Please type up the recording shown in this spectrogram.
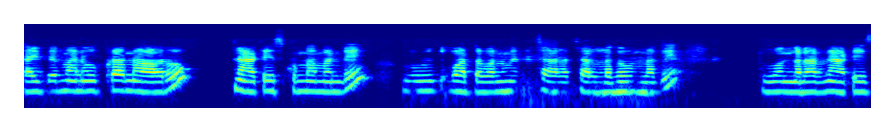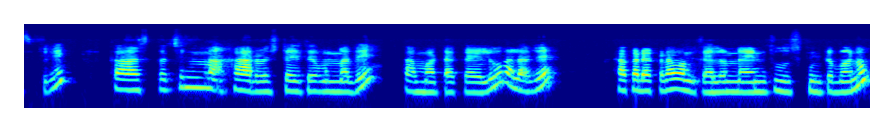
అయితే మనం ఇప్పుడు ఆ నారు నాటేసుకున్నామండి వాతావరణం అయితే చాలా చల్లగా ఉన్నది. వంగ నారు నాటేసుకుని కాస్త చిన్న హార్వెస్ట్ అయితే ఉన్నది. టమాటా కాయలు అలాగే అక్కడక్కడ వంకాయలు ఉన్నాయని చూసుకుంటే మనం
